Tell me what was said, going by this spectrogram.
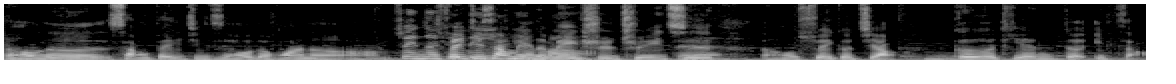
然后呢上飞机之后的话呢，啊，所以那飞机上面的美食吃一吃，然后睡个觉，隔天的一早。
